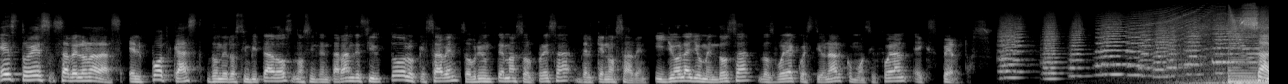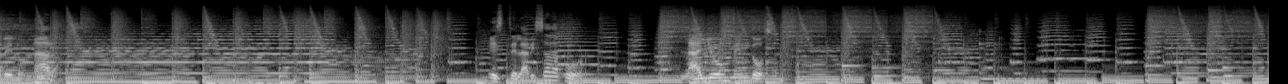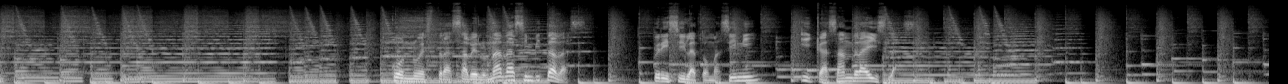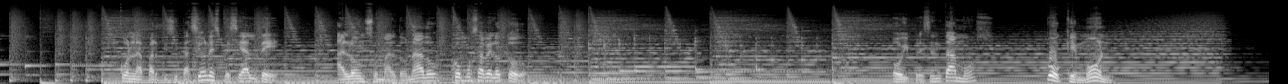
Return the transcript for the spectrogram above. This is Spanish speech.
Esto es Sabelonadas, el podcast donde los invitados nos intentarán decir todo lo que saben sobre un tema sorpresa del que no saben. Y yo, Layo Mendoza, los voy a cuestionar como si fueran expertos. Sabelonadas. Estelarizada por Layo Mendoza. Con nuestras sabelonadas invitadas, Priscila Tomasini y Cassandra Islas. Con la participación especial de Alonso Maldonado como Sabelo Todo. Hoy presentamos Pokémon.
